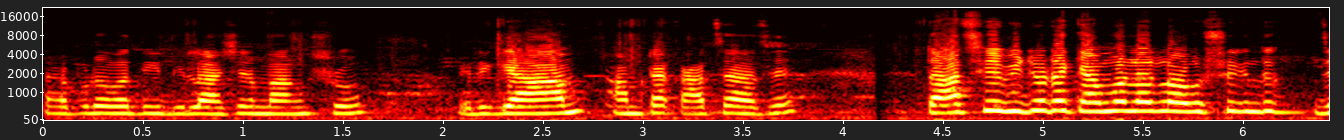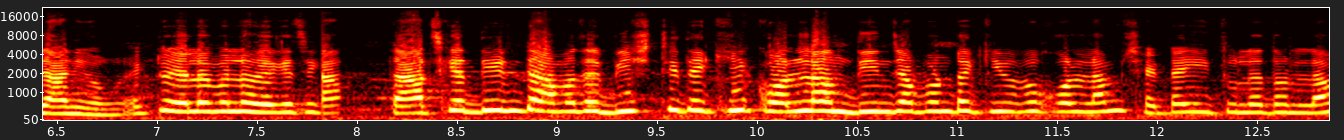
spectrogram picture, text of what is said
তারপরে আবার দিয়ে দিল হাঁসের মাংস। এদিকে আম, আমটা কাঁচা আছে। তো আজকে ভিডিওটা কেমন লাগল অবশ্যই কিন্তু জানিও। একটু এলোমেলো হয়ে গেছে। তো আজকের দিনটা আমাদের বৃষ্টিতে কি করলাম, দিন যাপনটা কীভাবে করলাম, সেটাই তুলে ধরলাম।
